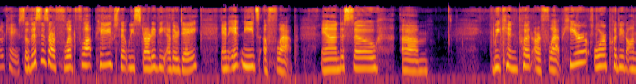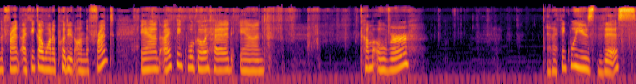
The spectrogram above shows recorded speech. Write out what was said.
Okay so this is our flip-flop page that we started the other day. And it needs a flap. And so um, we can put our flap here or put it on the front. I think I want to put it on the front. And I think we'll go ahead and come over and I think we'll use this.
